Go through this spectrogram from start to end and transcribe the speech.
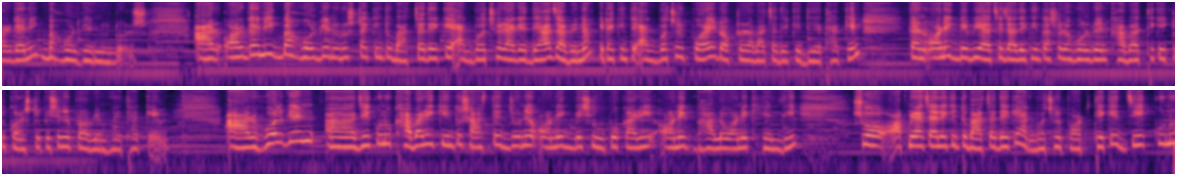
অর্গানিক বা হোলগ্রেন নুডলস আর অর্গানিক বা হোলগ্রেন নুডলসটা কিন্তু বাচ্চাদেরকে এক বছর আগে দেওয়া যাবে না, এটা কিন্তু এক বছর পরে ডক্টররা বাচ্চাদেরকে দিয়ে থাকেন। কারণ অনেক বেবি আছে যাদের কিন্তু আসলে হোলগ্রেন খাবার থেকে একটু কনস্টিপেশনের প্রবলেম হয়ে থাকে। আর হোলগ্রেন যে কোনো খাবারই কিন্তু স্বাস্থ্যের জন্য অনেক বেশি উপকারী, অনেক ভালো, অনেক হেলদি সো আপনারা চাইলে কিন্তু বাচ্চাদেরকে এক বছর পর থেকে যে কোনো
